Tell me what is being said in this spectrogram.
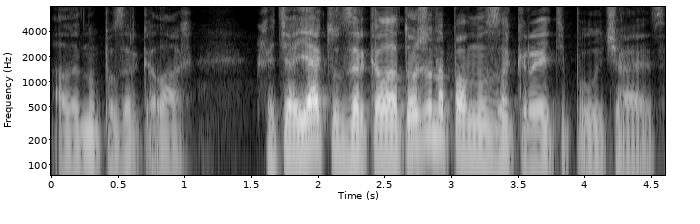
Але ну по зеркалах. Хоча як тут зеркала теж, напевно, закриті, виходить.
